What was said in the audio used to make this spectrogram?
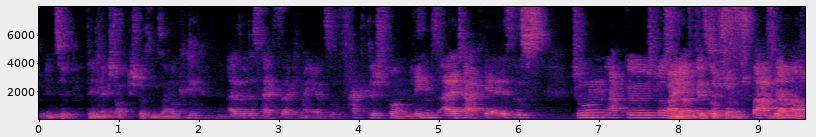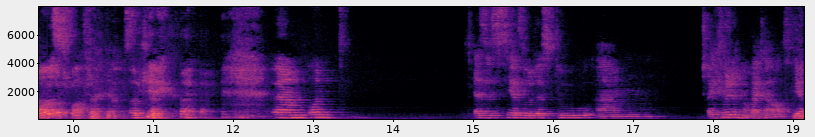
im Prinzip demnächst abgeschlossen sein. Okay, also das heißt, sag ich mal jetzt so faktisch vom Lebensalltag her ist es schon abgeschlossen, Ein- läuft jetzt auf schon- Sparflamme Ja, aus. auf Sparflamme aus. Okay. ähm, und also es ist ja so, dass du, ähm, ich will noch mal weiter aus. Ja.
